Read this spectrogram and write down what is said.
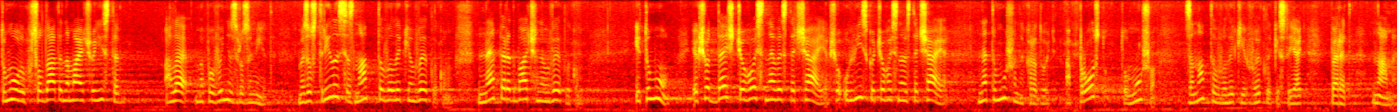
тому солдати не мають що їсти. Але ми повинні зрозуміти, ми зустрілися з надто великим викликом, непередбаченим викликом. І тому, якщо десь чогось не вистачає, якщо у війську чогось не вистачає, не тому, що не крадуть, а просто тому, що занадто великі виклики стоять перед нами.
